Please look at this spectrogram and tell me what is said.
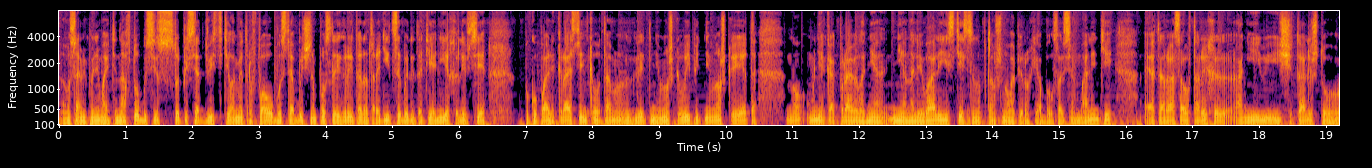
вы сами понимаете, на автобусе 150-200 километров по области есть обычно после игры тогда традиции были такие, они ехали все, покупали красненького, там где-то немножко выпить, немножко это. Но мне, как правило, не, не наливали, естественно, потому что, ну, во-первых, я был совсем маленький, это раз, а во-вторых, они и считали, что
